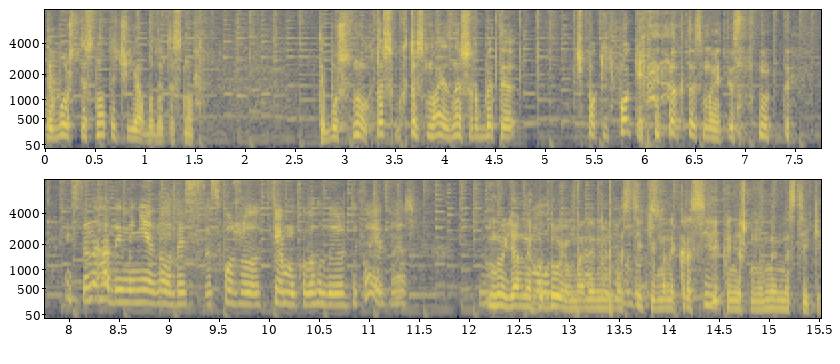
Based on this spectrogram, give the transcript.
ти будеш тиснути чи я буду тиснути? Ти будеш, ну, хтось, хтось має, знаєш, робити чпокі-чпокі, а хтось має тиснути. І це нагадує мені ну, десь схожу тему, коли годуєш дітей, знаєш. Ну, я не годую, в мене не настільки, в мене красиві, звісно, не настільки.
